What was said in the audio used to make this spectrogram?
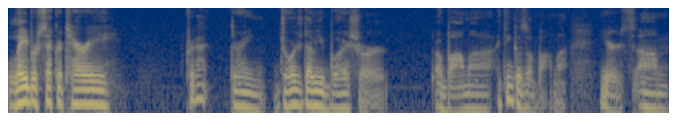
labor secretary, I forgot during George W. Bush or Obama. I think it was Obama years. Um,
